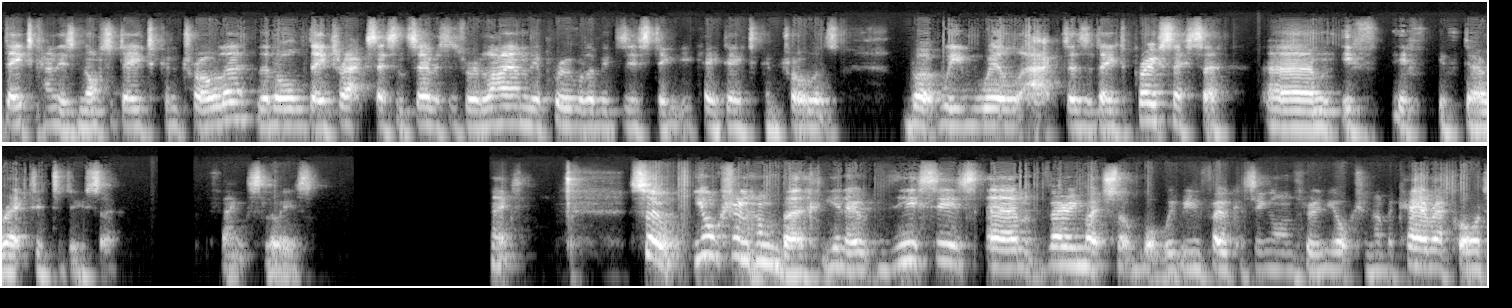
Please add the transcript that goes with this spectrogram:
DataCan is not a data controller, that all data access and services rely on the approval of existing UK data controllers, but we will act as a data processor um, if, if, if directed to do so. Thanks, Louise. Next. So Yorkshire and Humber, you know, this is um, very much sort of what we've been focusing on through the Yorkshire and Humber Care Record,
